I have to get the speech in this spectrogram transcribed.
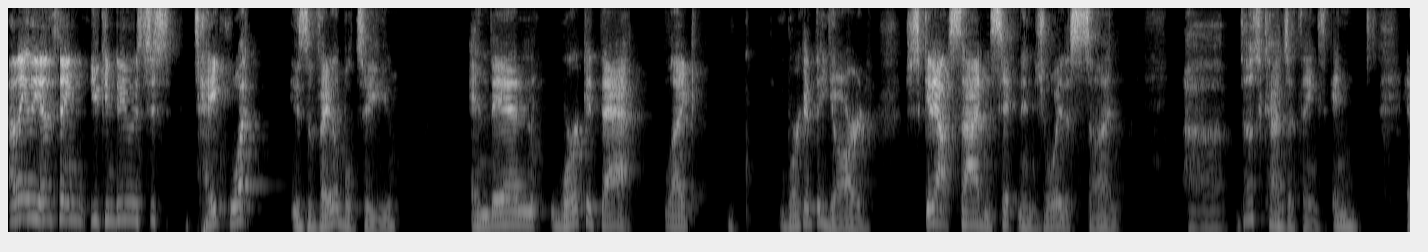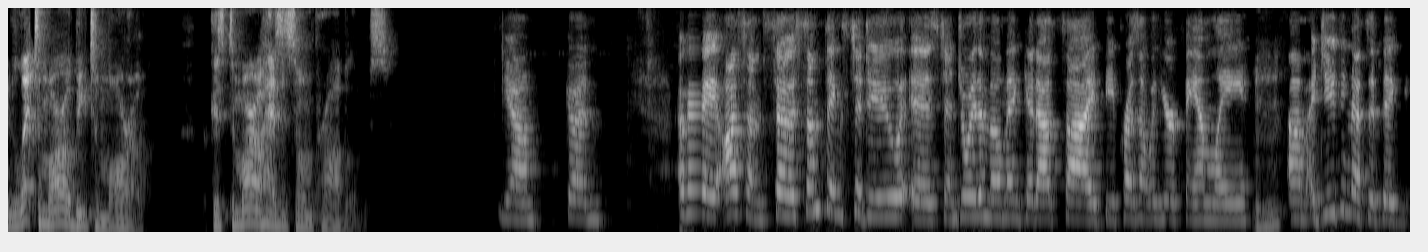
I think the other thing you can do is just take what is available to you and then work at that. Like work at the yard, just get outside and sit and enjoy the sun. Uh, those kinds of things, and and let tomorrow be tomorrow, because tomorrow has its own problems. Yeah, good. Okay, awesome. So some things to do is to enjoy the moment, get outside, be present with your family. Mm-hmm. Um, I do think that's a big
